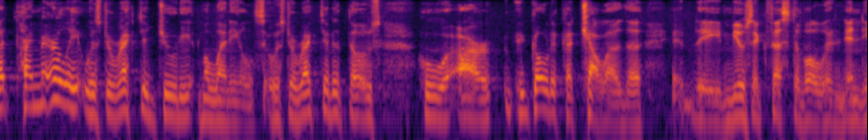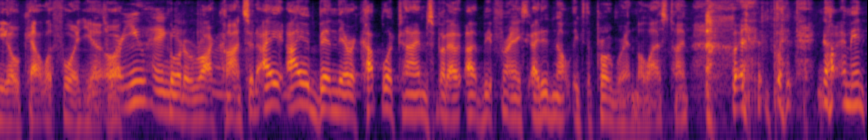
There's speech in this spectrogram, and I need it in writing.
but primarily it was directed, Judy, at millennials. It was directed at those who are go to Coachella, the the music festival in Indio, California. That's where you hang Go to a rock right. concert. I, I have been there a couple of times, but I'll be frank, I did not leave the program the last time. But, but no, I mean,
